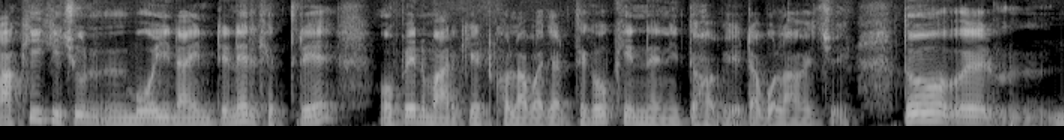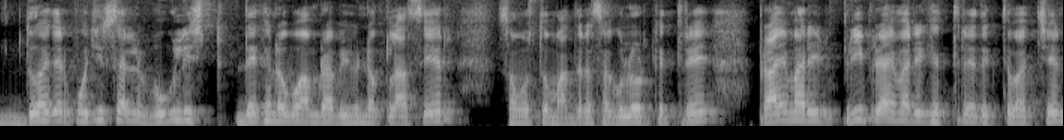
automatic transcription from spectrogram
বাকি কিছু বই নাইন টেনের ক্ষেত্রে ওপেন মার্কেট খোলা বাজার থেকেও কিনে নিতে হবে, এটা বলা হয়েছে। তো দু হাজার পঁচিশ সালের বুক লিস্ট দেখে নেব আমরা বিভিন্ন ক্লাসের সমস্ত মাদ্রাসাগুলোর ক্ষেত্রে। প্রাইমারি প্রি প্রাইমারির ক্ষেত্রে দেখতে পাচ্ছেন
